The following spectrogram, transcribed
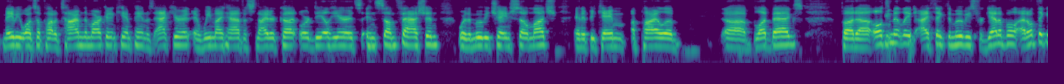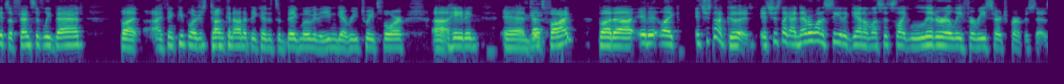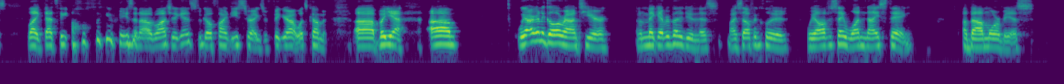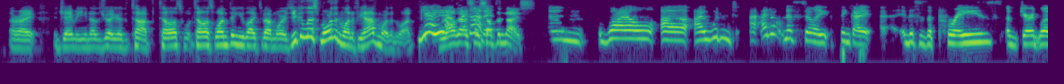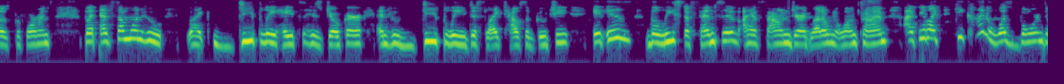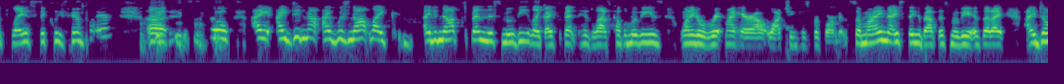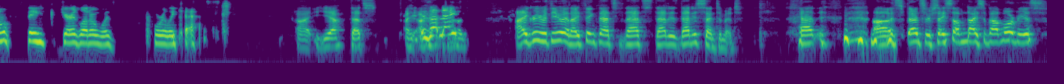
maybe once upon a time the marketing campaign was accurate and we might have a Snyder cut ordeal here it's in some fashion where the movie changed so much and it became a pile of uh, blood bags. But uh, ultimately, I think the movie's forgettable. I don't think it's offensively bad, but I think people are just dunking on it because it's a big movie that you can get retweets for, uh, hating, and that's fine. But uh, it, it like it's just not good. It's just like I never want to see it again unless it's like literally for research purposes. Like that's the only reason I would watch it again is to go find Easter eggs or figure out what's coming. Uh, but yeah, um, we are going to go around here and make everybody do this, myself included we all have to say one nice thing about Morbius. All right, and Jamie, you know the drill. You're at the top. Tell us, tell us one thing you liked about Morbius. You can list more than one if you have more than one. Yeah, yeah. We all gotta say it. something nice. Um, while uh, I wouldn't, I, I don't necessarily think I uh, this is a praise of Jared Leto's performance, but as someone who like deeply hates his Joker and who deeply disliked House of Gucci, it is the least offensive I have found Jared Leto in a long time. I feel like he kind of was born to play a sickly vampire. Uh, so I I did not I was not like I did not spend this movie like I spent his last couple movies wanting to rip my hair out watching his performance. So my nice thing about this movie is that I I don't think Jared Leto was poorly cast. Uh, yeah, that's. I, is I, that nice? I agree with you, and I think that's that's that is that is sentiment. That, uh, Spencer, say something nice about Morbius.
